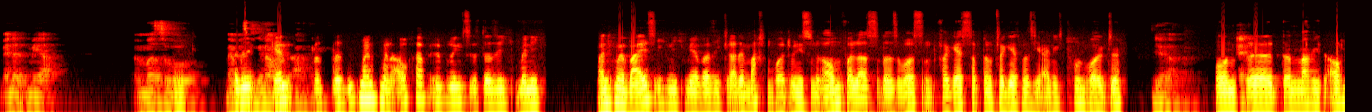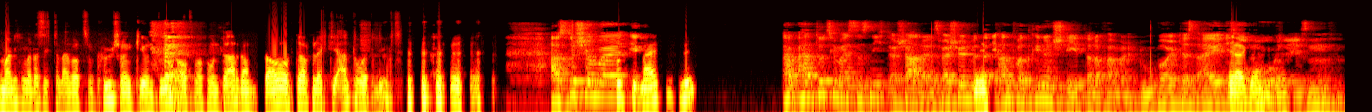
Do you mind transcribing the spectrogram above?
Wenn nicht mehr. Wenn man so, wenn man also genau kenn, was, was ich manchmal auch habe übrigens, ist, dass ich, wenn ich manchmal weiß ich nicht mehr, was ich gerade machen wollte, wenn ich so einen Raum verlasse oder sowas und vergesse habe, dann vergessen, was ich eigentlich tun wollte. Ja. Und äh, dann mache ich es auch manchmal, dass ich dann einfach zum Kühlschrank gehe und den aufmache und daran schaue, ob da vielleicht die Antwort liegt. Hast du schon mal. Tut sie meistens nicht. Tut sie meistens nicht, ja, schade. Es wäre schön, wenn ja. da die Antwort drinnen steht, dann auf einmal. Du wolltest eigentlich ja, ein Buch genau. lesen.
